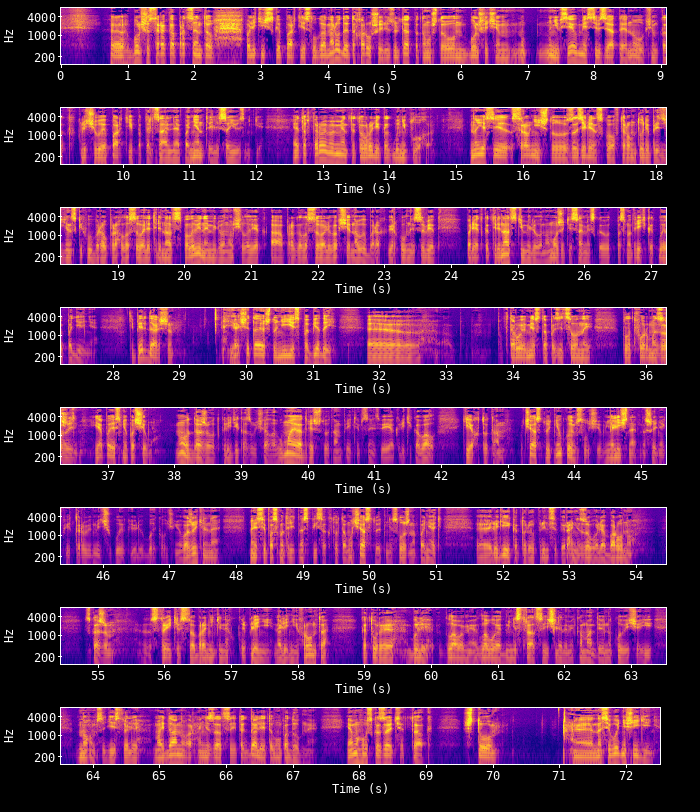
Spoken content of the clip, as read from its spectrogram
больше 40% политической партии «Слуга народа» – это хороший результат, потому что он больше, чем, ну, ну, не все вместе взятые, но, в общем, как ключевые партии, потенциальные оппоненты или союзники. Это второй момент, это вроде как бы неплохо. Но если сравнить, что за Зеленского во втором туре президентских выборов проголосовали 13,5 миллионов человек, а проголосовали вообще на выборах Верховный Совет порядка 13 миллионов, можете сами вот, посмотреть, какое падение. Теперь дальше. Я считаю, что не есть победой э, второе место оппозиционной платформы «За жизнь». Я поясню, почему. Ну, вот даже вот критика звучала в мой адрес, что там при этом смысле я критиковал тех, кто там участвует. Ни в коем случае. У меня личное отношение к Виктору Ведмедчуку и к Юрию Бойко очень уважительное. Но если посмотреть на список, кто там участвует, мне сложно понять э, людей, которые, в принципе, организовывали оборону, скажем, строительство оборонительных укреплений на линии фронта, которые были главами, главой администрации, членами команды Януковича и многом содействовали Майдану, организации и так далее и тому подобное. Я могу сказать так, что э, на сегодняшний день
